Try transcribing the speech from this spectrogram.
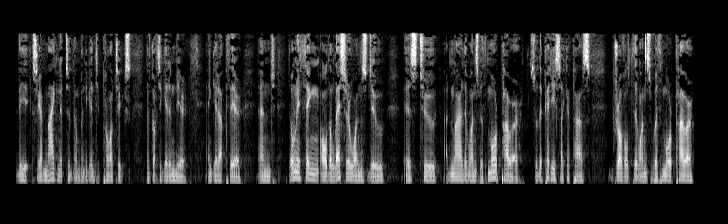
they, like a magnet to them when they get into politics. They've got to get in there and get up there. And the only thing all the lesser ones do is to admire the ones with more power. So the petty psychopaths grovel to the ones with more power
